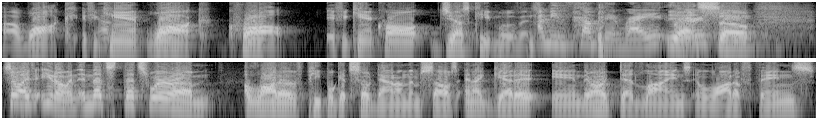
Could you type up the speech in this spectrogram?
uh, walk. If you Yep. can't walk, crawl. If you can't crawl, just keep moving." I mean, something, right? yeah so Seriously. so i you know and, and that's that's where um a lot of people get so down on themselves and i get it and there are deadlines in a lot of things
